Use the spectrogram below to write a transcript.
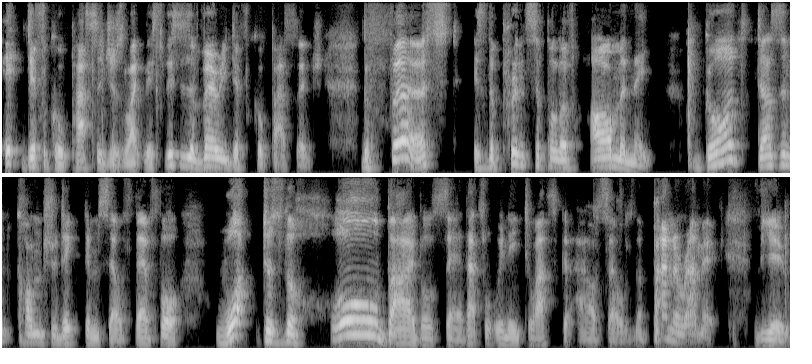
hit difficult passages like this. This is a very difficult passage. The first is the principle of harmony. God doesn't contradict himself. Therefore, What does the whole Bible say? That's what we need to ask ourselves the panoramic view.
